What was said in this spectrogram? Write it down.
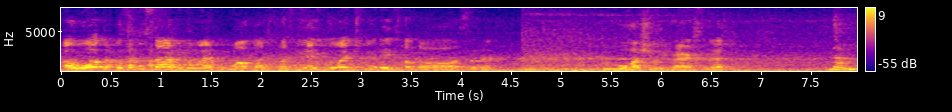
A outra você não sabe, não é por maldade. Fala assim, então é diferente. Fala, nossa, né? Do borrachinho inverso, né? Não,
